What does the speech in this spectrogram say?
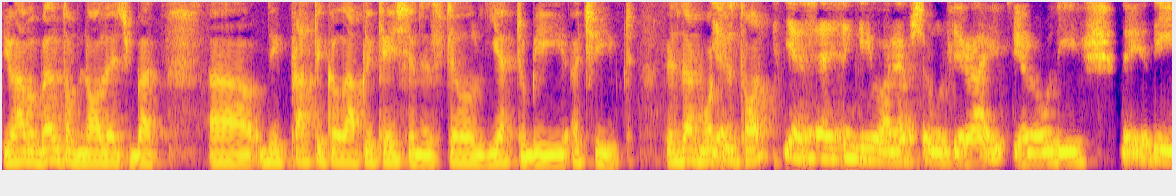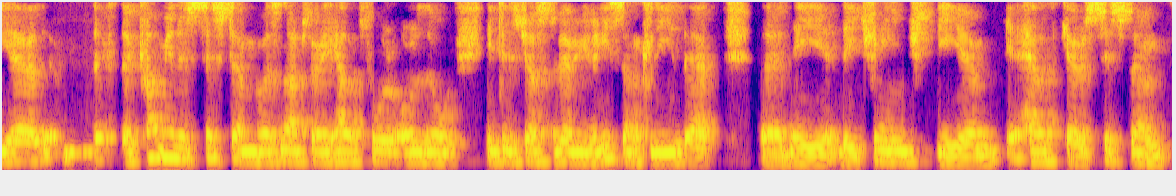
You have a wealth of knowledge, but uh, the practical application is still yet to be achieved. Is that what yes. you thought? Yes, I think you are absolutely right. You know, the the the, uh, the, the communist system was not very helpful, although it is just very recently that uh, they they changed the um, healthcare system.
